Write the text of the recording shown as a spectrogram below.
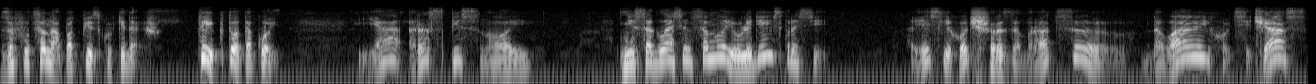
за фуцана подписку кидаешь? Ты кто такой?» «Я расписной. Не согласен со мной, у людей спроси». А если хочешь разобраться, давай, хоть сейчас.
